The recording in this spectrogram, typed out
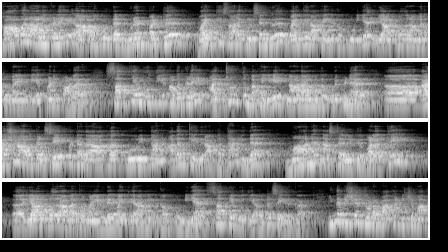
காவலாளிகளை அவர்களுடன் முரண்பட்டு வைத்தியசாலைக்குள் சென்று வைத்தியராக இருக்கக்கூடிய யாழ் மருத்துவமனையினுடைய பணிப்பாளர் சத்யமூர்த்தி அவர்களை அச்சுறுத்தும் வகையிலே நாடாளுமன்ற உறுப்பினர் அ, அவர்கள் செயற்பட்டதாக கூறித்தான் அதற்கு எதிராகத்தான் இந்த மான நஷ்ட ஈட்டு வழக்கை அஹ், யாழ் மருத்துவமனையினுடைய வைத்தியராக இருக்கக்கூடிய சத்யமூர்த்தி அவர்கள் செய்திருக்கிறார். இந்த விஷயம் தொடர்பாக நிச்சயமாக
